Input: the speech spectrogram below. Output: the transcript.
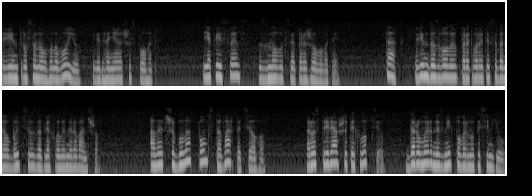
Він трусонув головою, відганяючи спогад. Який сенс знову це пережовувати? Так, він дозволив перетворити себе на вбивцю задля хвилини реваншу. Але чи була помста варта цього? Розстрілявши тих хлопців, Даромир не зміг повернути сім'ю,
